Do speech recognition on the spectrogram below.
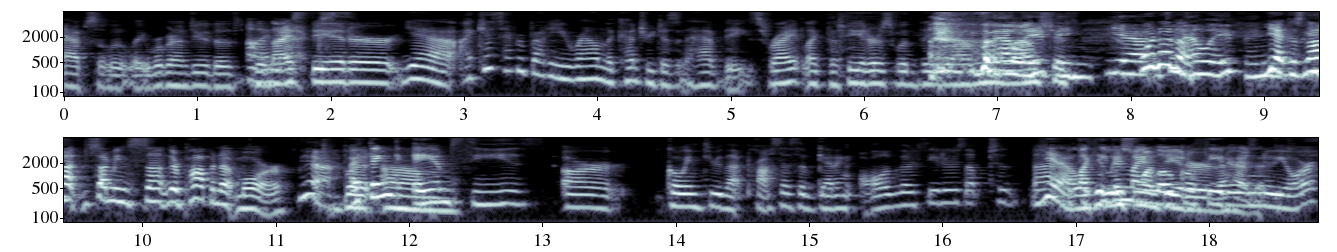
absolutely we're gonna do the the nice theater yeah i guess everybody around the country doesn't have these right like the theaters with the um, It's an LA lounge thing. Yeah, Well, it's no, an no. LA thing. yeah because not i mean some, they're popping up more Yeah. but I think um, AMC's are going through that process of getting all of their theaters up to that. Yeah, Because like at even least my one local theater theater in it. New York,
